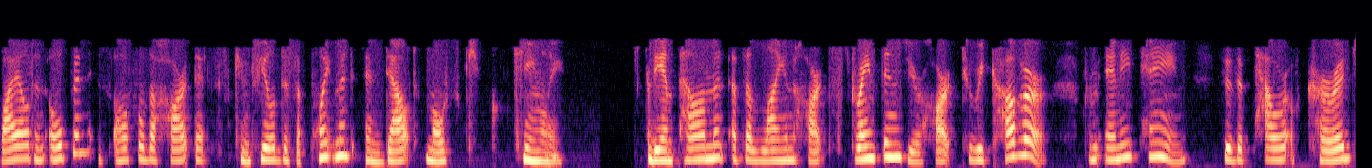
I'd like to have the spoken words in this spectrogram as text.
wild and open is also the heart that can feel disappointment and doubt most keenly. The empowerment of the lion heart strengthens your heart to recover from any pain through the power of courage,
